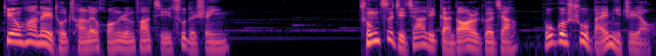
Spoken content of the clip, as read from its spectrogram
电话那头传来黄仁发急促的声音。从自己家里赶到二哥家不过数百米之遥，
